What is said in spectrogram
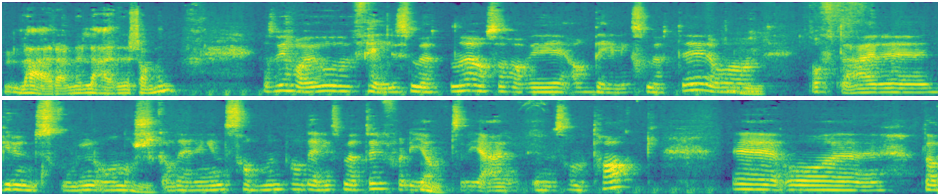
lærerne lærer sammen? Altså, vi har jo fellesmøtene, og så har vi avdelingsmøter. Og ofte er grunnskolen og norskavdelingen sammen på avdelingsmøter fordi at vi er under samme tak. Og da,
